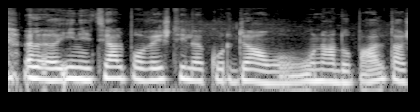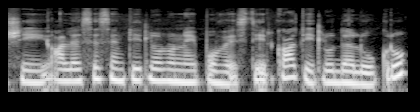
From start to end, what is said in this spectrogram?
Inițial poveștile curgeau una după alta și alesesem titlul unei povestiri ca titlu de lucru,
